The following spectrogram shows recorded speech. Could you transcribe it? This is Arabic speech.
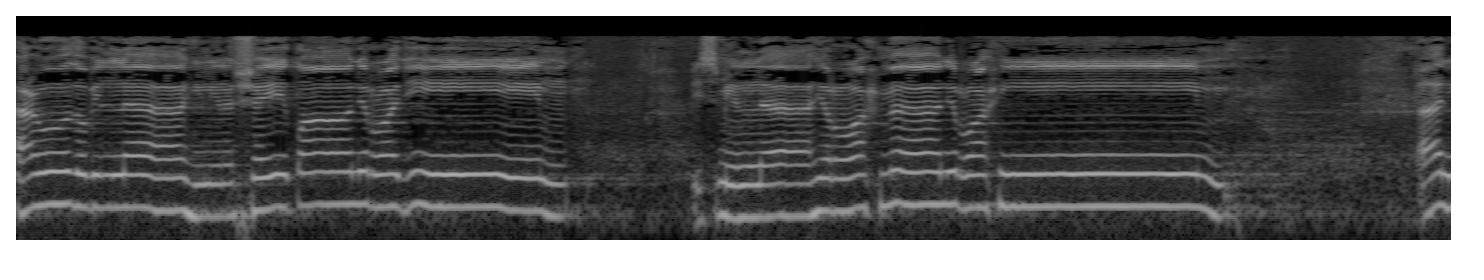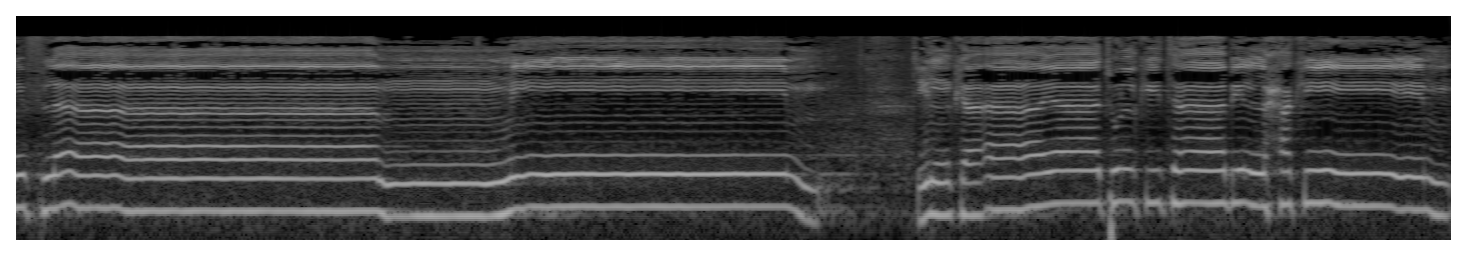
أعوذ بالله من الشيطان الرجيم. بسم الله الرحمن الرحيم. ألف لام ميم. تلك آيات الكتاب الحكيم.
